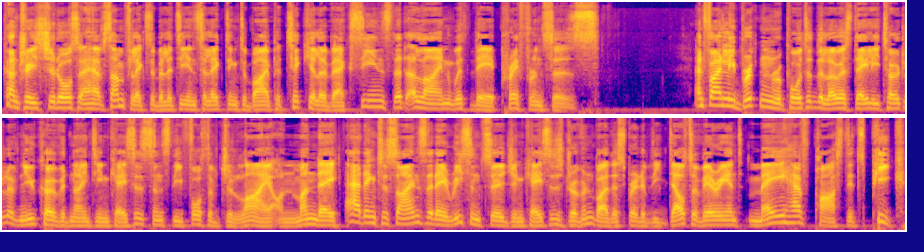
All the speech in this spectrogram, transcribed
Countries should also have some flexibility in selecting to buy particular vaccines that align with their preferences. And finally, Britain reported the lowest daily total of new COVID 19 cases since the 4th of July on Monday, adding to signs that a recent surge in cases driven by the spread of the Delta variant may have passed its peak.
